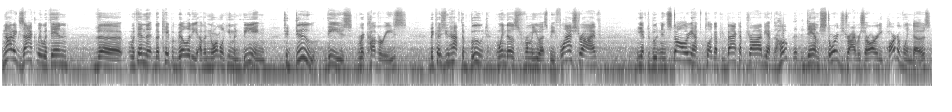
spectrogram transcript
not exactly within the within the, the capability of a normal human being to do these recoveries because you have to boot Windows from a USB flash drive. You have to boot an installer, you have to plug up your backup drive, you have to hope that the damn storage drivers are already part of Windows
